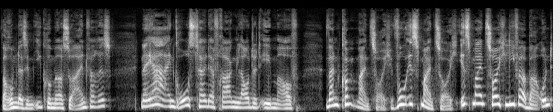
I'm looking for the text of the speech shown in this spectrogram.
Warum das im E-Commerce so einfach ist? Naja, ein Großteil der Fragen lautet eben auf, wann kommt mein Zeug? Wo ist mein Zeug? Ist mein Zeug lieferbar? Und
